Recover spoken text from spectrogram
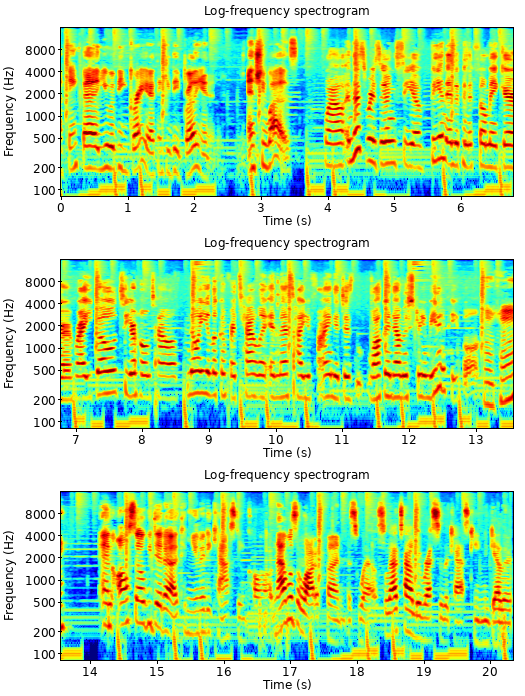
i think that you would be great i think you'd be brilliant and she was Wow, and that's resiliency of being an independent filmmaker, right? You go to your hometown knowing you're looking for talent, and that's how you find it just walking down the street, meeting people. Mm-hmm. And also, we did a community casting call, and that was a lot of fun as well. So that's how the rest of the cast came together.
